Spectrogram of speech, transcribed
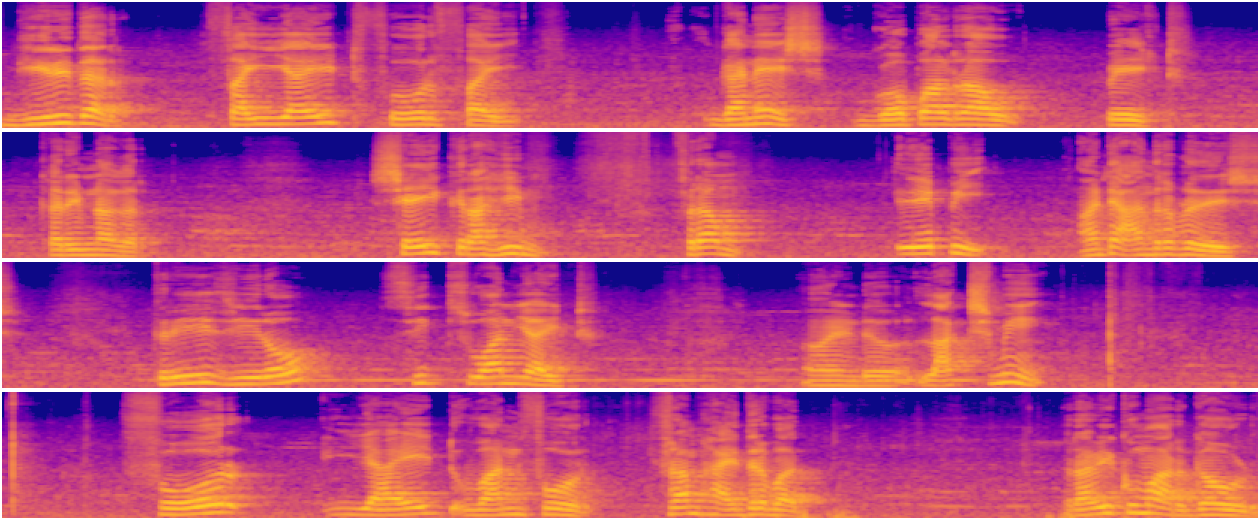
Giridhar five eight four five. Ganesh Gopalraopet Karimnagar. Shaik Rahim from AP అంటే Andhra Pradesh. Three zero six one eight and Lakshmi four eight one four from Hyderabad Ravikumar Goud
